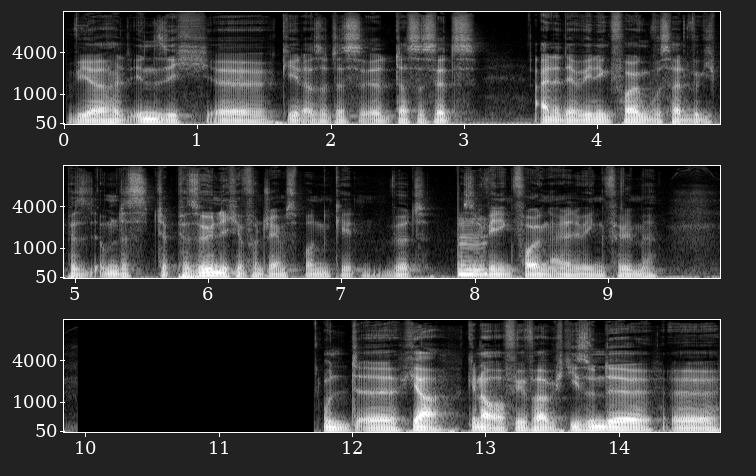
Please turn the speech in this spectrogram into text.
wie er halt in sich äh, geht. Also das, äh, das ist jetzt eine der wenigen Folgen, wo es halt wirklich um das der Persönliche von James Bond gehen wird. Also mhm. die wenigen Folgen, einer der wenigen Filme. Und äh, ja, genau, auf jeden Fall habe ich die Sünde, äh,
